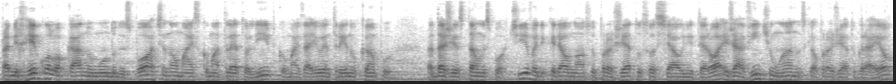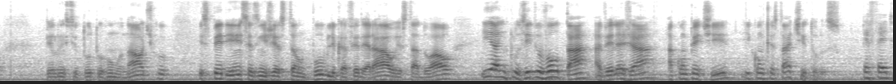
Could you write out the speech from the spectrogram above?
para me recolocar no mundo do esporte, não mais como atleta olímpico, mas aí eu entrei no campo da gestão esportiva, de criar o nosso projeto social em Niterói, já há 21 anos que é o projeto Grael, pelo Instituto Rumo Náutico experiências em gestão pública, federal, estadual e a, inclusive voltar a velejar, a competir e conquistar títulos. Perfeito.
